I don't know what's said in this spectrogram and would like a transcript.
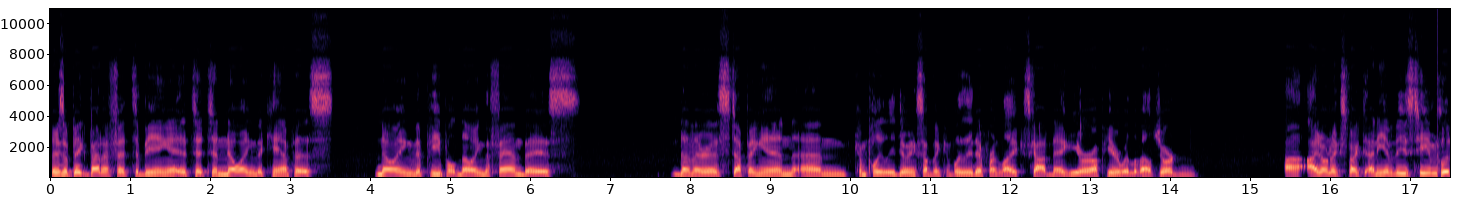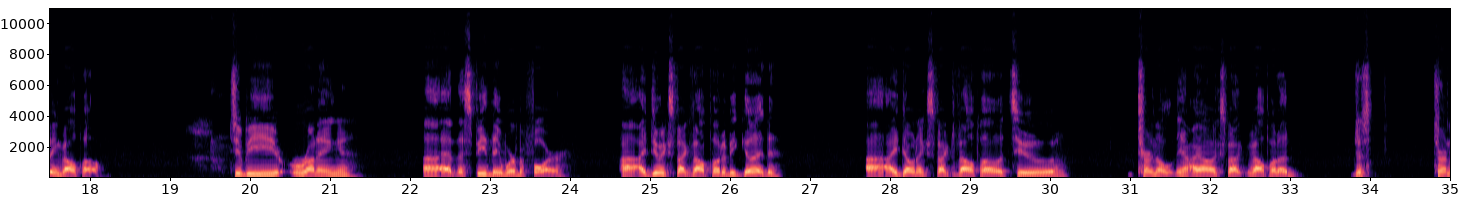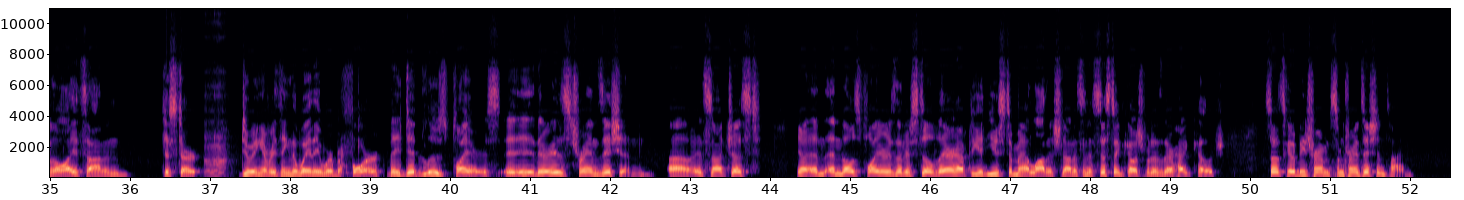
there's a big benefit to being uh, to to knowing the campus, knowing the people, knowing the fan base. Than there is stepping in and completely doing something completely different, like Scott Nagy or up here with LaVall Jordan. Uh, I don't expect any of these teams, including Valpo, to be running uh, at the speed they were before. Uh, I do expect Valpo to be good. Uh, I don't expect Valpo to turn the you know I don't expect Valpo to just turn the lights on and just start mm-hmm. doing everything the way they were before. They did lose players. It, it, there is transition. Uh, it's not just you know, and, and those players that are still there have to get used to Matt Lottich not as an assistant coach but as their head coach. So it's going to be some transition time.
